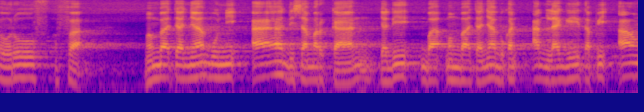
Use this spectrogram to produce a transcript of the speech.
huruf fa. Membacanya bunyi a disamarkan, jadi membacanya bukan an lagi tapi ang.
